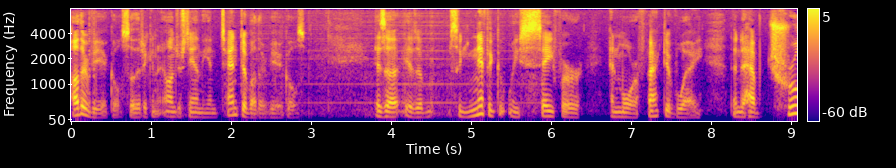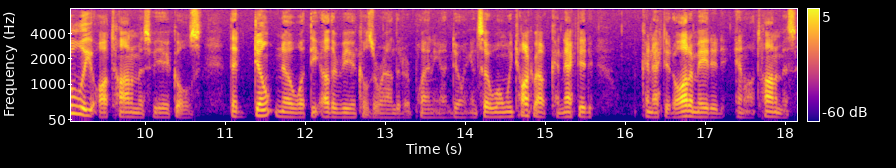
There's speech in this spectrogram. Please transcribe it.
other vehicles so that it can understand the intent of other vehicles is a is a significantly safer and more effective way than to have truly autonomous vehicles that don't know what the other vehicles around it are planning on doing. And so when we talk about connected, connected automated and autonomous,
